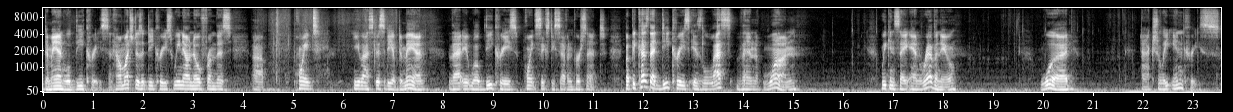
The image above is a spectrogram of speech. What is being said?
demand will decrease. And how much does it decrease? We now know from this uh, point elasticity of demand that it will decrease 0.67%. But because that decrease is less than 1, we can say, and revenue would actually increase.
